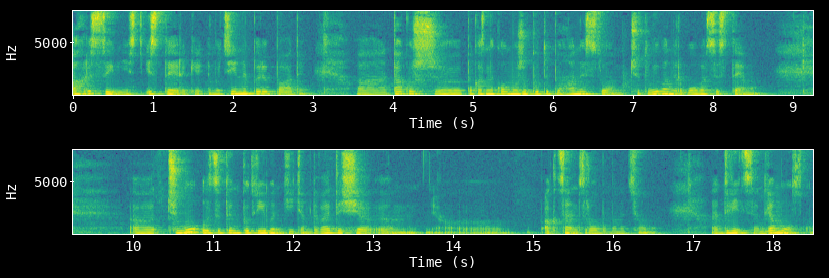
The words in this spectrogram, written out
Агресивність, істерики, емоційні перепади. Також е, показником може бути поганий сон, чутлива нервова система. Чому лецитин потрібен дітям? Давайте ще ем, е, акцент зробимо на цьому. Е, Дивіться, для мозку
